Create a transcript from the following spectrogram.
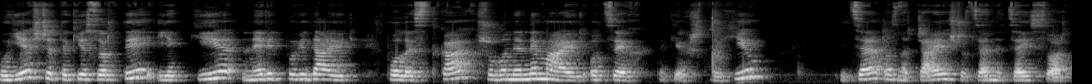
Бо є ще такі сорти, які не відповідають по листках, що вони не мають оцих таких штрихів, і це означає, що це не цей сорт.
